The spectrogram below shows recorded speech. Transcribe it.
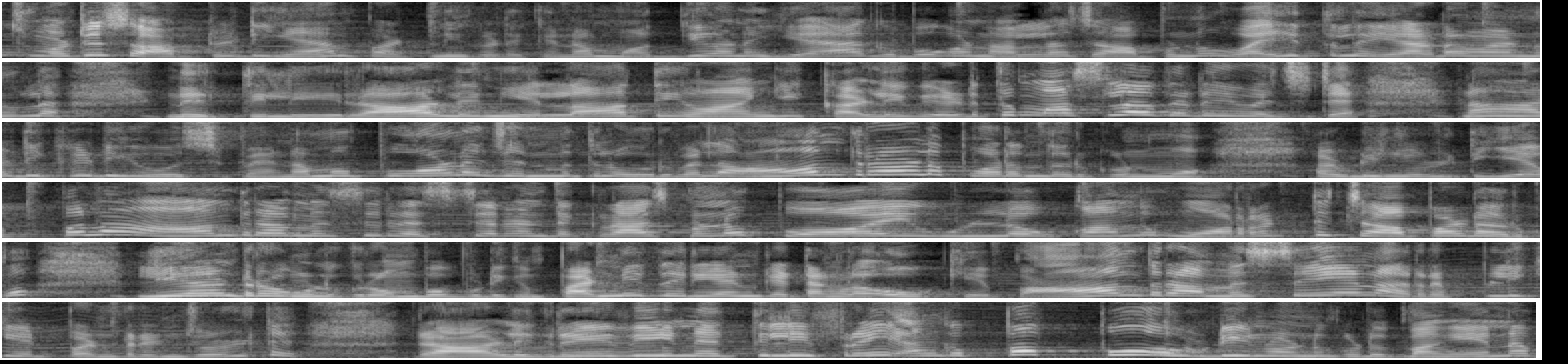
ஃப்ரூட்ஸ் மட்டும் சாப்பிட்டுட்டு ஏன் பட்னி கிடைக்கணும் மத்தியானம் ஏக போக நல்லா சாப்பிடணும் வயிற்றுல இடம் வேணும்ல. நெத்திலி இறாலுன்னு எல்லாத்தையும் வாங்கி கழுவி எடுத்து மசாலா தடவி வச்சுட்டேன். நான் அடிக்கடி யோசிப்பேன் நம்ம போன ஜென்மத்தில் ஒருவேளை ஆந்திராவில் பிறந்திருக்கணுமோ அப்படின்னு சொல்லிட்டு எப்போல்லாம் ஆந்திரா மெஸ் ரெஸ்டாரண்ட்டை கிராஸ் பண்ணால் போய் உள்ளே உட்காந்து முரட்டு சாப்பாடாக இருக்கும். லியான்றவங்களுக்கு உங்களுக்கு ரொம்ப பிடிக்கும். பண்ணி தெரியான்னு கேட்டாங்களா ஓகே இப்போ ஆந்திரா மெஸ்ஸையே நான் ரெப்ளிகேட் பண்ணுறேன்னு சொல்லிட்டு ராலு கிரேவி நெத்திலி ஃப்ரை அங்கே பப்பு அப்படின்னு ஒன்று கொடுப்பாங்க. ஏன்னா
